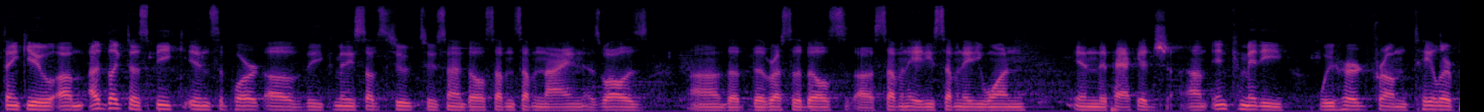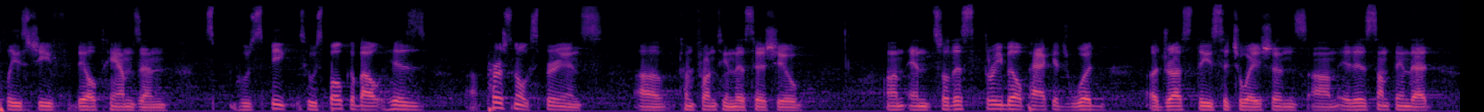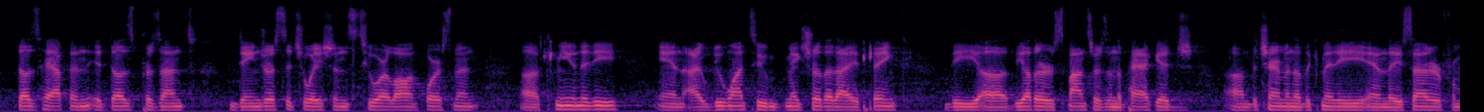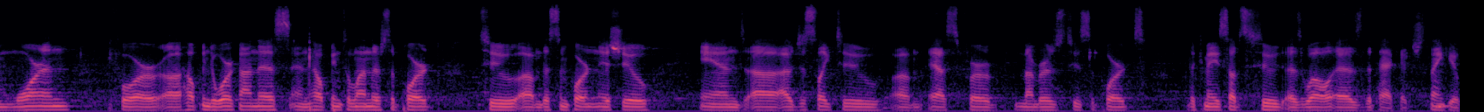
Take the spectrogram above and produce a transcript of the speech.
Thank you. Um, I'd like to speak in support of the committee substitute to Senate Bill 779, as well as uh, the, the rest of the bills, uh, 780, 781 in the package. Um, in committee, we heard from Taylor Police Chief Dale Tamsen, who, speak, who spoke about his uh, personal experience confronting this issue. Um, and so this three bill package would address these situations. Um, it is something that does happen. It does present dangerous situations to our law enforcement uh, community. And I do want to make sure that I thank the, uh, the other sponsors in the package, um, the chairman of the committee and the senator from Warren for uh, helping to work on this and helping to lend their support to um, this important issue. And uh, I would just like to um, ask for members to support the committee substitute as well as the package. Thank you.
